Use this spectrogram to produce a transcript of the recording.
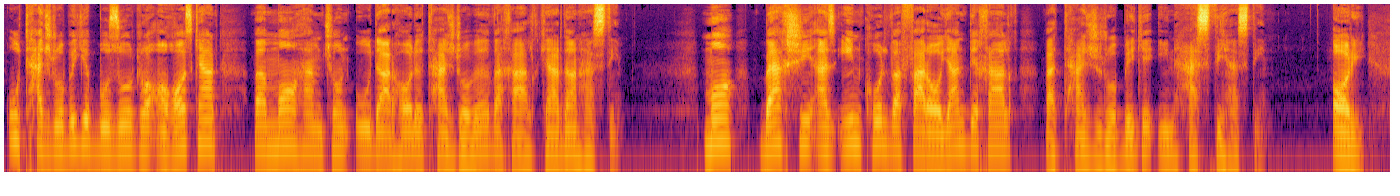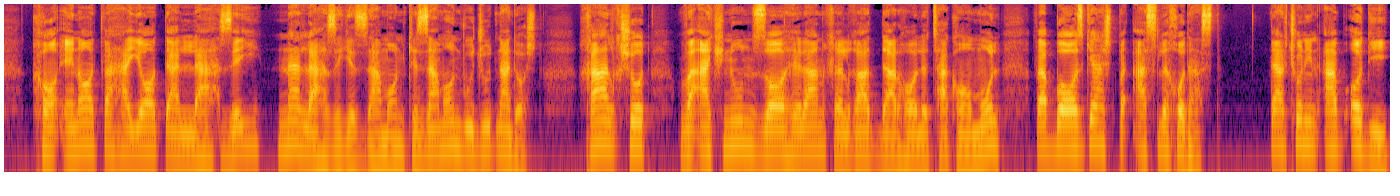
او تجربه بزرگ را آغاز کرد و ما همچون او در حال تجربه و خلق کردن هستیم. ما بخشی از این کل و فرایند خلق و تجربه این هستی هستیم. آری، کائنات و حیات در لحظه ای نه لحظه زمان که زمان وجود نداشت. خلق شد و اکنون ظاهرا خلقت در حال تکامل و بازگشت به اصل خود است. در چون این ابعادی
